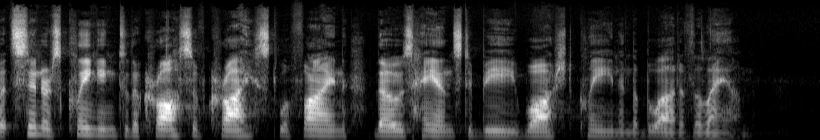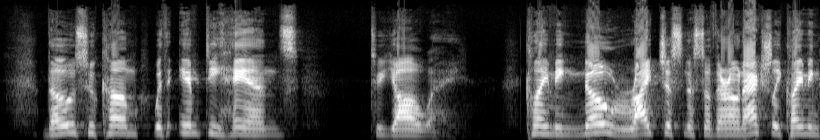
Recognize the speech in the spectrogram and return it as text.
but sinners clinging to the cross of Christ will find those hands to be washed clean in the blood of the Lamb. Those who come with empty hands to Yahweh, claiming no righteousness of their own, actually claiming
